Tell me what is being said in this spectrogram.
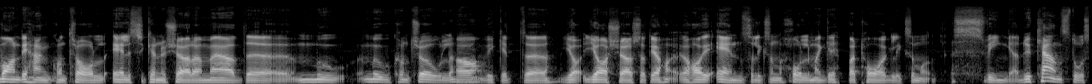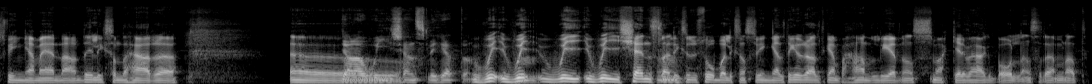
vanlig handkontroll eller så kan du köra med uh, move, move, control, ja. vilket uh, jag, jag, kör. Så att jag, jag, har ju en så liksom håller man greppar tag liksom och svingar. Du kan stå och svinga med en, det är liksom det här... Uh, Uh, Gärna Wii-känsligheten. Wii-känslan, mm. liksom, du står bara liksom svingar lite, rör lite grann på handleden och smackar iväg bollen sådär. Men att,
